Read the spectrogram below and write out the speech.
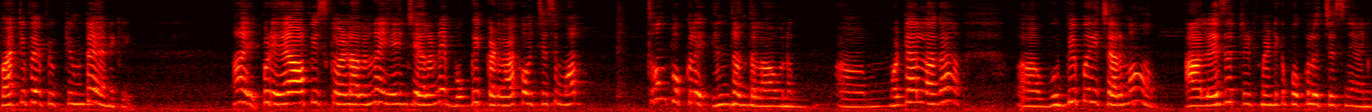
ఫార్టీ ఫైవ్ ఫిఫ్టీ ఉంటాయి ఆయనకి. ఇప్పుడు ఏ ఆఫీస్కి వెళ్ళాలన్నా ఏం చేయాలన్నా బొగ్గు ఇక్కడ దాకా వచ్చేసి మొత్తం పొక్కులే. ఇంతంత లావున మొటాల్లాగా ఉబ్బిపోయి చర్మం ఆ లేజర్ ట్రీట్మెంట్కి పొక్కులు వచ్చేసినాయి ఆయన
